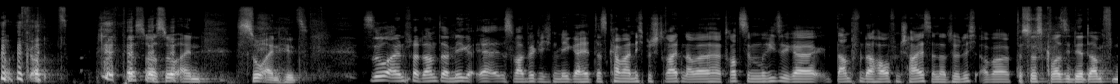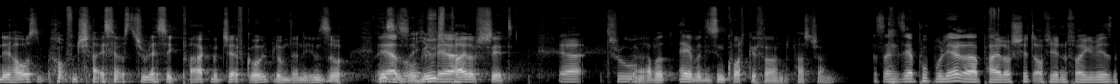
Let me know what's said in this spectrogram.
oh Gott. Das war so ein, so ein Hit so ein verdammter Mega. Ja, es war wirklich ein Mega-Hit, das kann man nicht bestreiten, aber trotzdem ein riesiger dampfender Haufen Scheiße natürlich. Aber das ist quasi der dampfende Haufen Scheiße aus Jurassic Park mit Jeff Goldblum daneben so. This ja, is so a ungefähr. huge pile of shit. Ja, true. Ja, aber hey, aber die sind Quad gefahren, passt schon. Das ist ein sehr populärer Pile of Shit auf jeden Fall gewesen.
